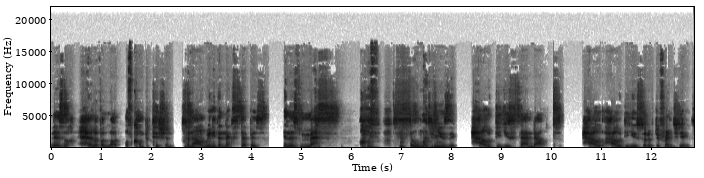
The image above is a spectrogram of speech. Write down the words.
there's a hell of a lot of competition. So now, really, the next step is in this mess of so much music, how do you stand out? How, how do you sort of differentiate?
